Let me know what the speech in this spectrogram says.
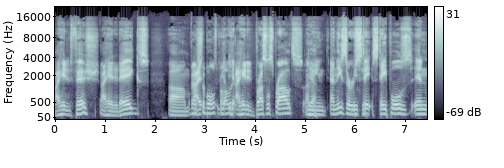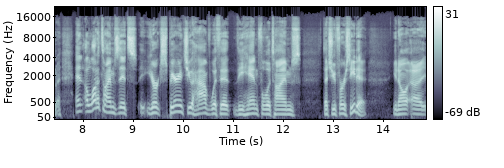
I hated fish. I hated eggs. Um, I- Vegetables, yeah, probably. I, hated Brussels sprouts. I Yeah. mean, and these are sta- staples in, and a lot of times it's your experience you have with it the handful of times that you first eat it. You know, uh,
